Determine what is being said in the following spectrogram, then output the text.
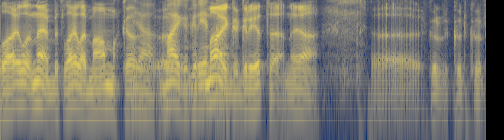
Laila, nē, bet Laila mamma, kā jā, Maiga Grietā. Maiga Grietā, ne, jā. Kur, kur, kur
